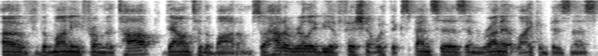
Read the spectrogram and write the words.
of the money from the top down to the bottom. So, how to really be efficient with expenses and run it like a business.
